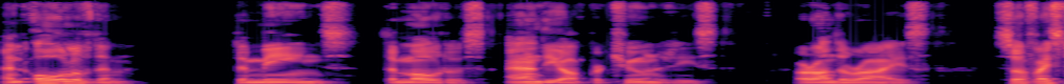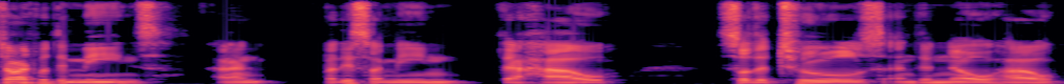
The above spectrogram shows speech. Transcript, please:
And all of them, the means, the motives, and the opportunities, are on the rise. So if I start with the means, and by this I mean the how, so the tools and the know how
